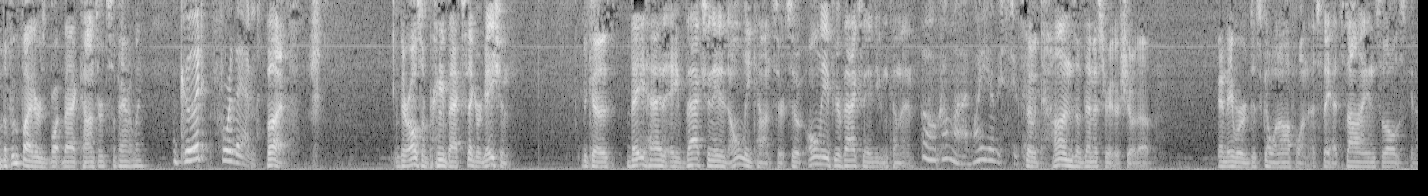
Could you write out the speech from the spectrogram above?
the Foo Fighters brought back concerts apparently. Good for them. But they're also bringing back segregation because they had a vaccinated only concert. So only if you're vaccinated you can come in. Oh, come on. Why do you gotta be stupid? So tons of demonstrators showed up. And they were just going off on this. They had signs, all this, you know,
